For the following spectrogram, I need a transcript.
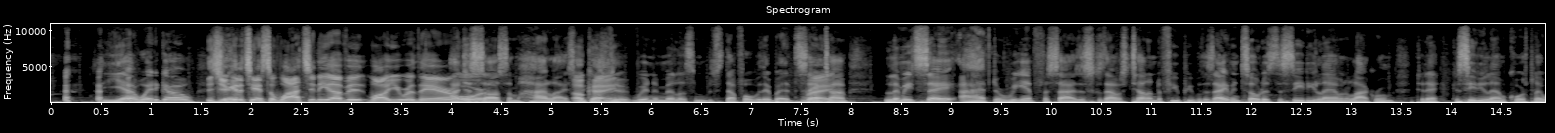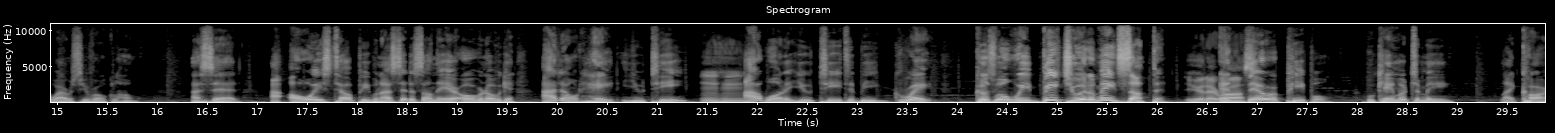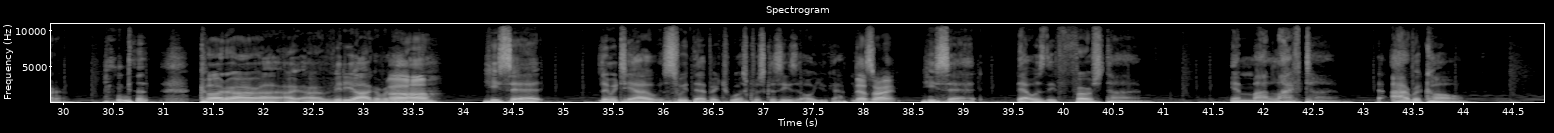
yeah, way to go. Did you Yeah. get a chance to watch any of it while you were there? I just saw some highlights Okay. because we're in the middle of some stuff over there. But at the same Right. time, let me say I have to reemphasize this because I was telling a few people this. I even told this to CeeDee Lamb in the locker room today because CeeDee Lamb, of course, played wide receiver for Oklahoma. I said, I always tell people, and I said this on the air over and over again, I don't hate UT. Mhm. I wanted UT to be great because when we beat you, it'll mean something. You hear that, And Ross? there were people who came up to me, like Carter. Carter, our, our, our videographer, guy, Uh-huh. He said, "Let me tell you how sweet that victory was, Chris, because he's oh you guy." That's right. He said that was the first time in my lifetime that I recall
